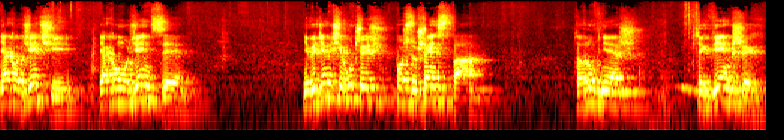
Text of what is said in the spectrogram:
jako dzieci, jako młodzieńcy nie będziemy się uczyć posłuszeństwa, to również w tych większych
